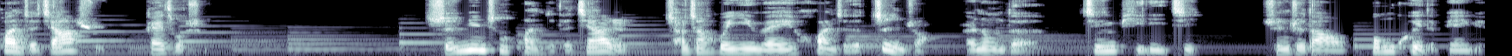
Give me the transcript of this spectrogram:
患者家属该做什么？神经症患者的家人常常会因为患者的症状而弄得精疲力尽，甚至到崩溃的边缘。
